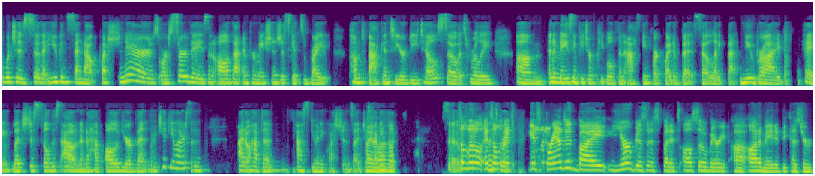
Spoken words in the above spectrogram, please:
which is so that you can send out questionnaires or surveys, and all of that information just gets right pumped back into your details. So it's really um, an amazing feature people have been asking for quite a bit. So, like that new bride, hey, let's just fill this out and have all of your event particulars. And I don't have to ask you any questions. I just I have you fill so it's a little, it's a, it's, it's branded by your business, but it's also very uh, automated because you're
